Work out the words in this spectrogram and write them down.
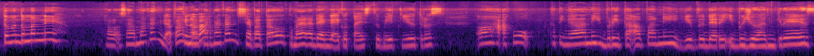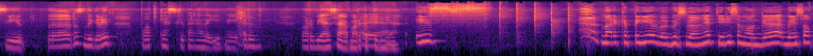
teman-teman nih Kalau sama kan nggak apa-apa Kenapa? karena kan siapa tahu kemarin ada yang nggak ikut Nice to Meet You terus oh aku ketinggalan nih berita apa nih gitu dari Ibu Joan Grace gitu. Terus dengerin podcast kita kali ini. Aduh, luar biasa marketingnya. is marketingnya bagus banget jadi semoga besok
